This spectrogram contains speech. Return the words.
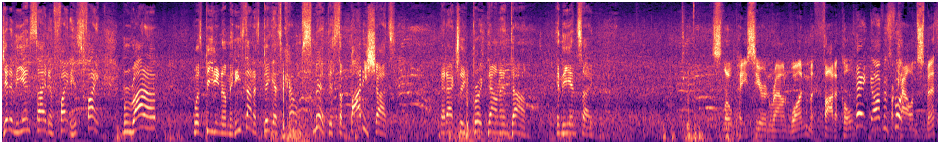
get in the inside and fight his fight. Murata was beating him, and he's not as big as Callum Smith. It's the body shots that actually broke down and down in the inside. Slow pace here in round one, methodical Hey, for foot. Callum Smith.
